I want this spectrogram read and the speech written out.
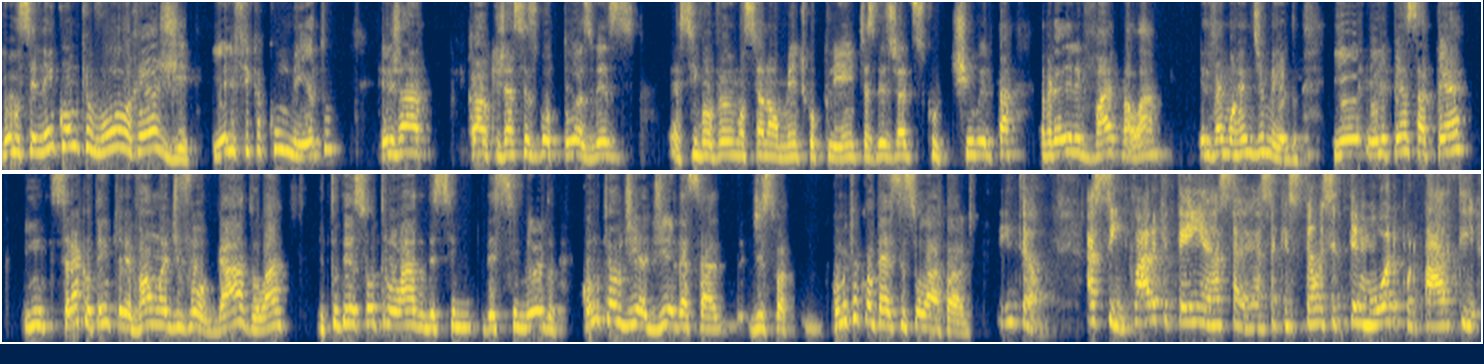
e eu não sei nem como que eu vou reagir. E ele fica com medo, ele já, claro que já se esgotou, às vezes é, se envolveu emocionalmente com o cliente, às vezes já discutiu, ele tá, na verdade ele vai para lá, ele vai morrendo de medo. E ele pensa até em, será que eu tenho que levar um advogado lá? E tudo esse outro lado desse, desse medo. Como que é o dia a dia dessa, disso? Como que acontece isso lá, Cláudio? Então, assim, claro que tem essa, essa questão, esse temor por parte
